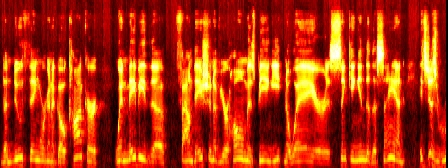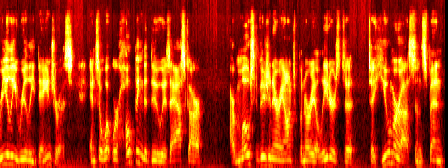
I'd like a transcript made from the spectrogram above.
the new thing we're going to go conquer, when maybe the foundation of your home is being eaten away or is sinking into the sand, it's just really, really dangerous. And so, what we're hoping to do is ask our, our most visionary entrepreneurial leaders to, to humor us and spend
